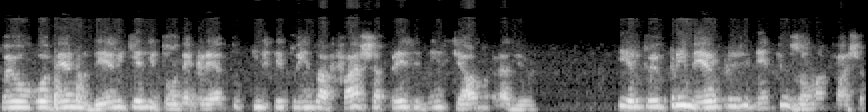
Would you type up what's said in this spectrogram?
Foi o governo dele que editou um decreto instituindo a faixa presidencial no Brasil. E ele foi o primeiro presidente que usou uma faixa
